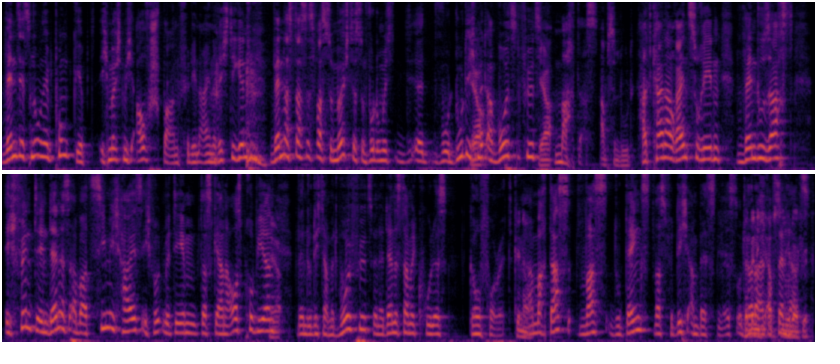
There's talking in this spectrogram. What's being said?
wenn es jetzt nur um den Punkt gibt, ich möchte mich aufsparen für den einen richtigen, wenn das das ist, was du möchtest und wo du, mich, äh, wo du dich Ja. mit am wohlsten fühlst, Ja. mach das. Absolut. Hat keiner reinzureden. Wenn du sagst, ich finde den Dennis aber ziemlich heiß, ich würde mit dem das gerne ausprobieren. Ja. Wenn du dich damit wohlfühlst, wenn der Dennis damit cool ist, go for it. Genau. Ja, mach das, was du denkst, was für dich am besten ist und Da hör bin da ich einfach auf dein Herz. dafür.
